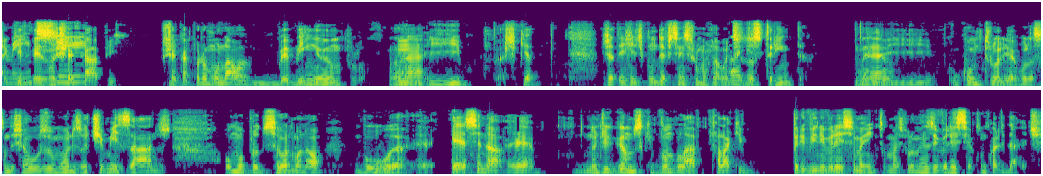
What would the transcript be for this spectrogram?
sinceramente... que fez um check-up. O check-up hormonal é bem amplo, né? Uhum. E acho que já tem gente com deficiência hormonal antes Olha. dos 30, né? Legal. E o controle e a regulação deixar os hormônios otimizados, ou uma produção hormonal boa, é, é sinal, é, não digamos que vamos lá falar que previne envelhecimento, mas pelo menos envelhecer com qualidade.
